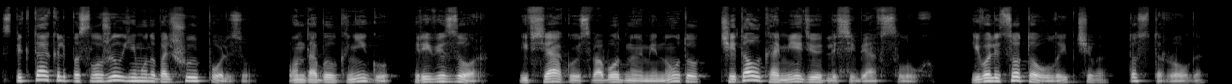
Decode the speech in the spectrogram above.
Спектакль послужил ему на большую пользу. Он добыл книгу «Ревизор» и всякую свободную минуту читал комедию для себя вслух. Его лицо то улыбчиво, то строго.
